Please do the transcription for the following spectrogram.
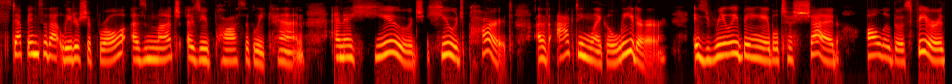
step into that leadership role as much as you possibly can. And a huge, huge part of acting like a leader is really being able to shed all of those fears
